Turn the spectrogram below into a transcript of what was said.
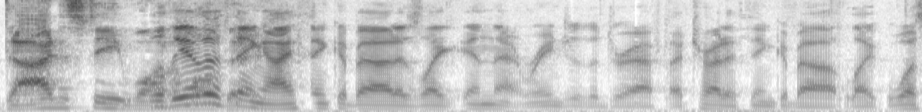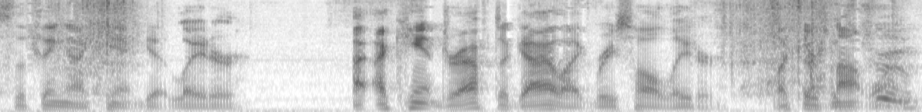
Dynasty. Well, the other thing I think about is like in that range of the draft, I try to think about like what's the thing I can't get later. I, I can't draft a guy like Breece Hall later. Like there's not one.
